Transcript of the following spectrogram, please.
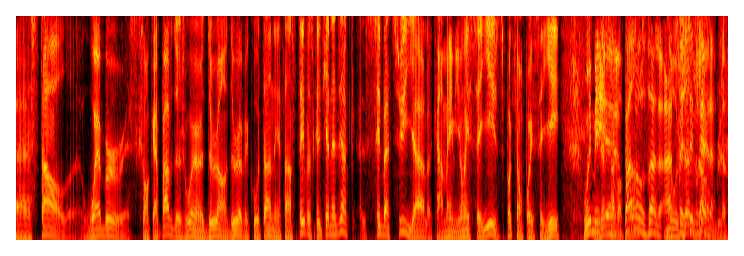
euh, Stahl, Weber, est-ce qu'ils sont capables de jouer un 2 en 2 avec autant d'intensité? Parce que le Canadien s'est battu hier là, quand même. Ils ont essayé. Je dis pas qu'ils n'ont pas essayé. Oui, mais, là, ça euh, va parlons-en. À- c'est jeunes vrai, jambes, là. là.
